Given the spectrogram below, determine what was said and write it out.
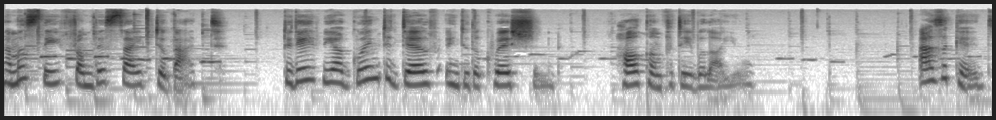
Namaste from this side to that. Today we are going to delve into the question How comfortable are you? As a kid,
